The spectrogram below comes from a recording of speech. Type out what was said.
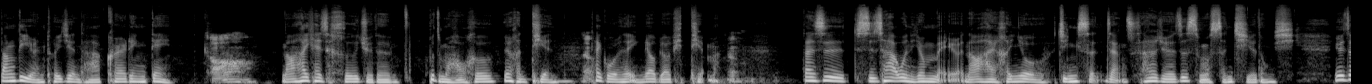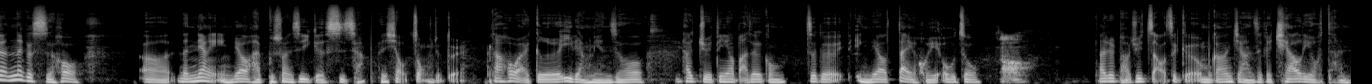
当地人推荐他 Crediting Dan 哦。然后他一开始喝，觉得 不怎么好喝，因为很甜。泰国人的饮料比较甜嘛。但是时差问题就没了，然后还很有精神，这样子，他就觉得这是什么神奇的东西。因为在那个时候，呃，能量饮料还不算是一个市场，很小众，就对了。他后来隔了一两年之后，他决定要把这个公这个饮料带回欧洲。哦，他就跑去找这个我们刚刚讲的这个 Chalio 谈，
